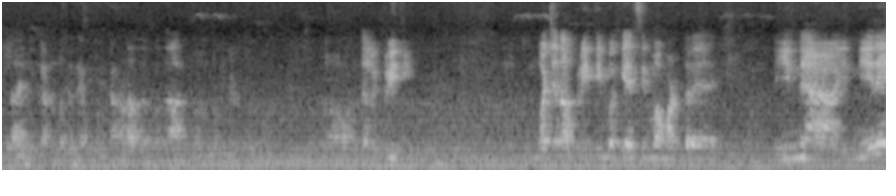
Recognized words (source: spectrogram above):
ಇಲ್ಲ ಇದು ಕನ್ನಡದಲ್ಲೇ ಕನ್ನಡದ ಪದ ಅಂತ ಹೇಳ್ಬೋದು. ಆ, ಪ್ರೀತಿ. ತುಂಬಾ ಜನ ಪ್ರೀತಿ ಬಗ್ಗೆ ಸಿನಿಮಾ ಮಾಡ್ತಾರೆ. ಇನ್ನ, ಇನ್ನೇನೇ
